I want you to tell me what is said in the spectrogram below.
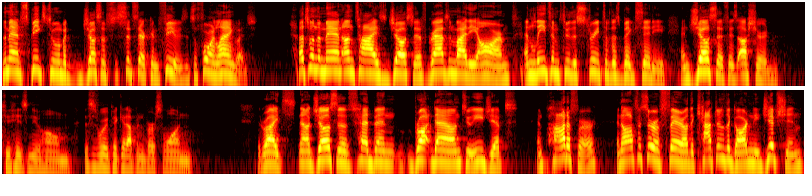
The man speaks to him, but Joseph sits there confused. It's a foreign language. That's when the man unties Joseph, grabs him by the arm, and leads him through the streets of this big city. And Joseph is ushered to his new home. This is where we pick it up in verse 1. It writes Now Joseph had been brought down to Egypt, and Potiphar, an officer of Pharaoh, the captain of the guard, an Egyptian,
